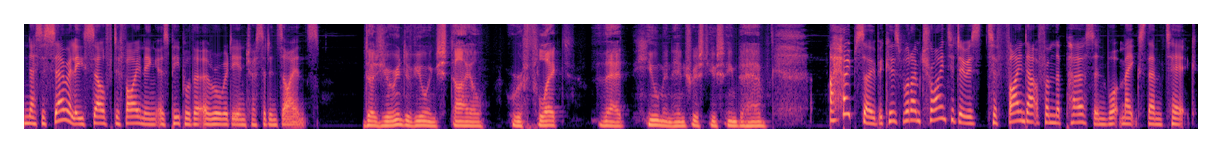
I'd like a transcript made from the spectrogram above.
necessarily self-defining as people that are already interested in science. Does your interviewing style reflect that human interest you seem to have? I hope so, because what I'm trying to do is to find out from the person what makes them tick.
